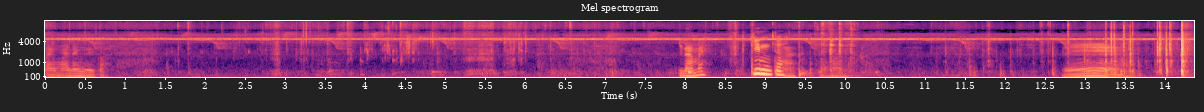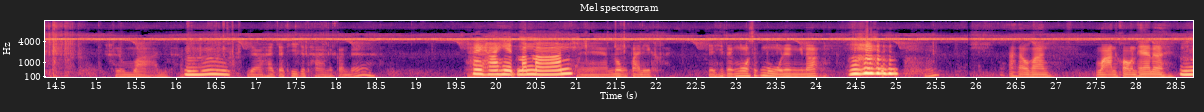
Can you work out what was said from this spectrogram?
ล้างไม้ล้างมือก่อนกินน้ำไหมกินจ้ะอะเอามานี่ขนมหวานครับ อืมเดี๋ยวให้เจ้าที่เจะทานไปก่อนเด้อให้หาเห็ดมันมันแหมลงไปนี่เห็นเห็ดตะโง่สักหมู่หนึ่งเนาะ ๆ อะเราพานหวานของแท้เลย อืม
